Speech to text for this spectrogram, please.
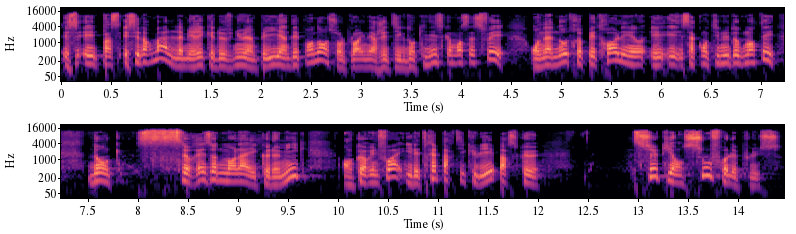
Et c'est normal, l'Amérique est devenue un pays indépendant sur le plan énergétique. Donc ils disent comment ça se fait On a notre pétrole et, ça continue d'augmenter. Donc ce raisonnement-là économique, encore une fois, il est très particulier parce que ceux qui en souffrent le plus,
